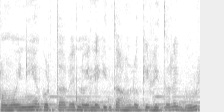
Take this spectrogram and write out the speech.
সময় নিয়ে করতে হবে, নইলে কিন্তু আমলকির ভিতরে গুড়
